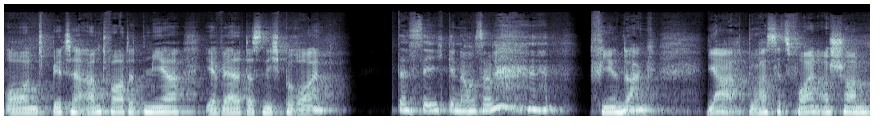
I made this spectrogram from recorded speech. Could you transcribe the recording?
und bitte antwortet mir, ihr werdet das nicht bereuen. Das sehe ich genauso. Vielen Dank. Ja, du hast jetzt vorhin auch schon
